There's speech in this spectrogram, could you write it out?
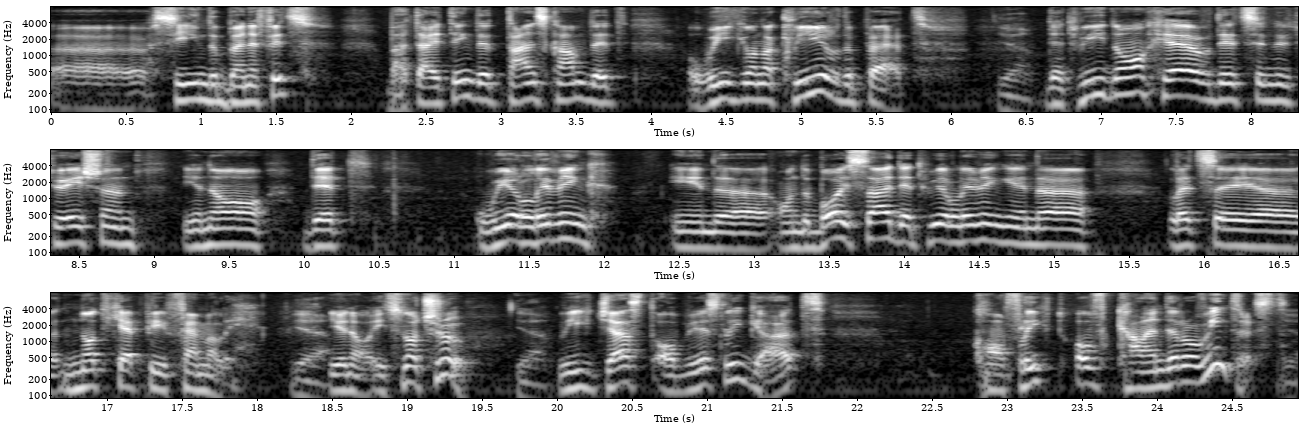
uh, seeing the benefits but i think that times come that we're gonna clear the path Yeah. that we don't have that situation, you know, that we are living in the on the boys' side that we are living in, a, let's say, a not happy family. Yeah. You know, it's not true. Yeah. We just obviously got conflict of calendar of interest. Yeah.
